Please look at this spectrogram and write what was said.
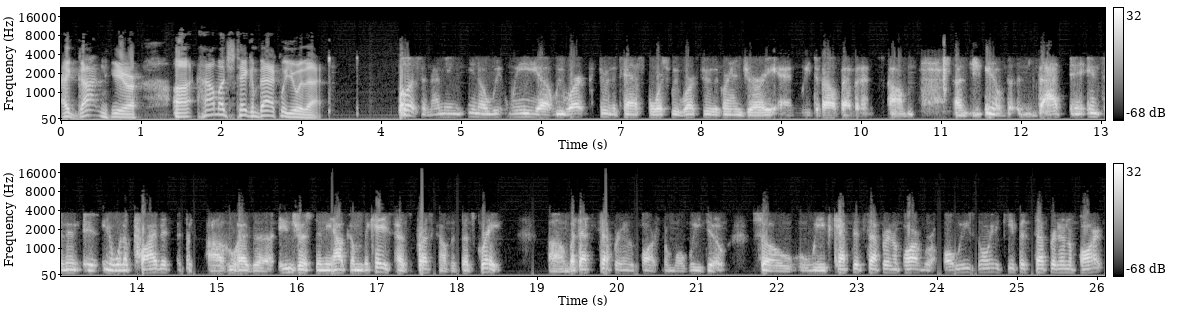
had gotten here. Uh, how much taken back were you with that? Well, listen, I mean, you know, we we uh, we work through the task force, we work through the grand jury, and we develop evidence. Um, uh, you know, th- that incident is, you know, when a private uh, who has an interest in the outcome of the case has a press conference, that's great, um, but that's separate and apart from what we do. So we've kept it separate and apart. We're always going to keep it separate and apart,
